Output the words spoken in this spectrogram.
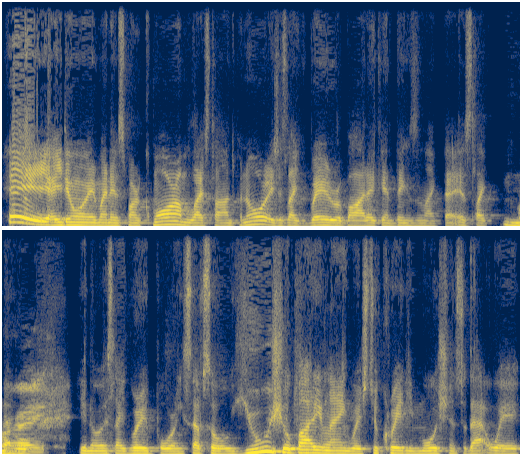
hey, how you doing? My name is Mark Kumar. I'm a lifestyle entrepreneur. It's just like very robotic and things like that. It's like no, right. you know, it's like very boring stuff. So use your body language to create emotion. So that way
